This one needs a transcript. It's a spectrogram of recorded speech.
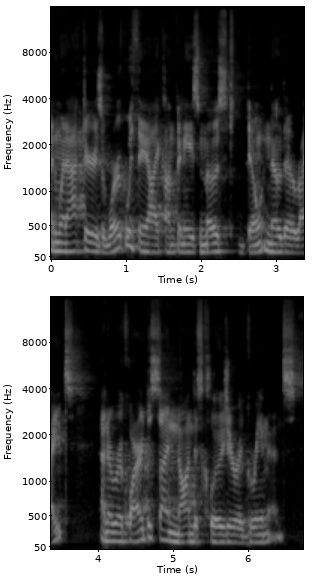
And when actors work with AI companies, most don't know their rights and are required to sign non disclosure agreements.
